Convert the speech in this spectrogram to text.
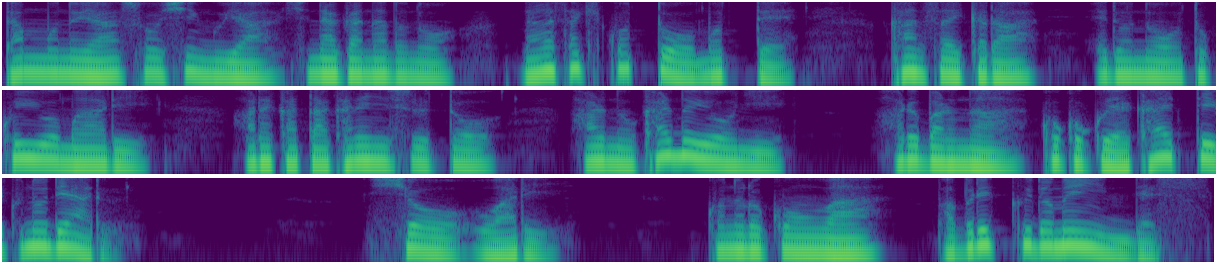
反物や送信具や品川などの長崎骨董を持って、関西から江戸の得意を回り、あらかた金にすると、春の彼のように、はるばるな故国へ帰っていくのである。章終わり。この録音はパブリックドメインです。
